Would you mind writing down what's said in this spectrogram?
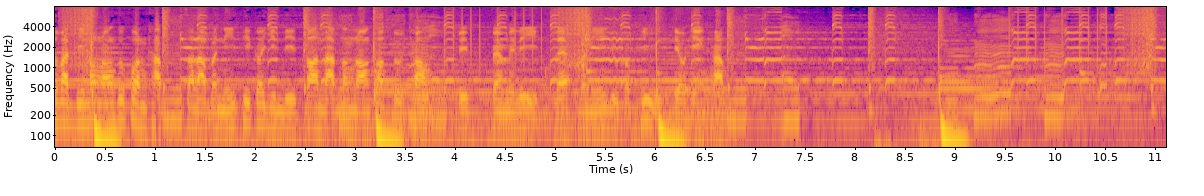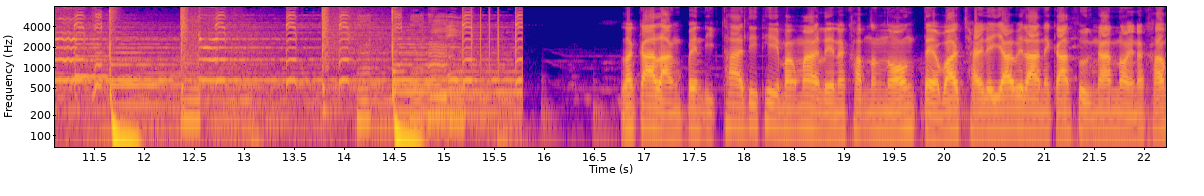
สวัสดีน้องๆทุกคนครับสำหรับวันนี้พี่ก็ยินดีต้อนรับน้องๆเข้าสู่ช่อง Fit Family และวันนี้อยู่กับพี่เดียวเองครับ ลังกาหลังเป็นอีกท่าที่เท่มากๆเลยนะครับน้องๆแต่ว่าใช้ระยะเวลาในการฝึกนานหน่อยนะครับ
